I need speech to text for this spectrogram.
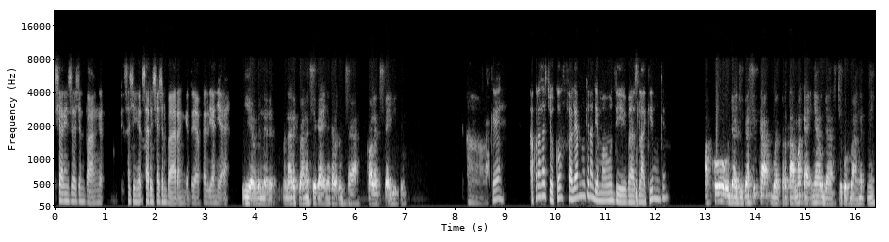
sharing session banget, sharing session bareng gitu ya, kalian ya. Iya bener, menarik banget sih kayaknya kalau bisa collab kayak gitu. Uh, Oke, okay. Aku rasa cukup. Kalian mungkin ada yang mau dibahas lagi mungkin? Aku udah juga sih Kak. Buat pertama kayaknya udah cukup banget nih.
